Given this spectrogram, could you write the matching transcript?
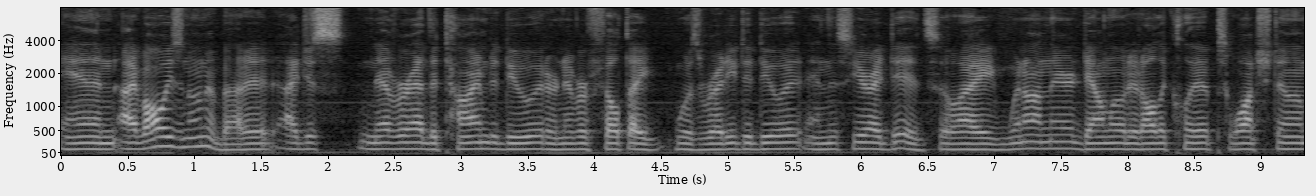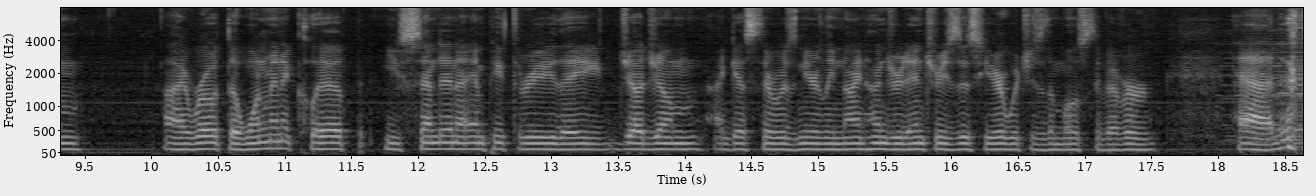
And I've always known about it. I just never had the time to do it or never felt I was ready to do it. And this year I did. So I went on there, downloaded all the clips, watched them. I wrote the one minute clip. You send in an MP3, they judge them. I guess there was nearly 900 entries this year, which is the most they've ever had.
